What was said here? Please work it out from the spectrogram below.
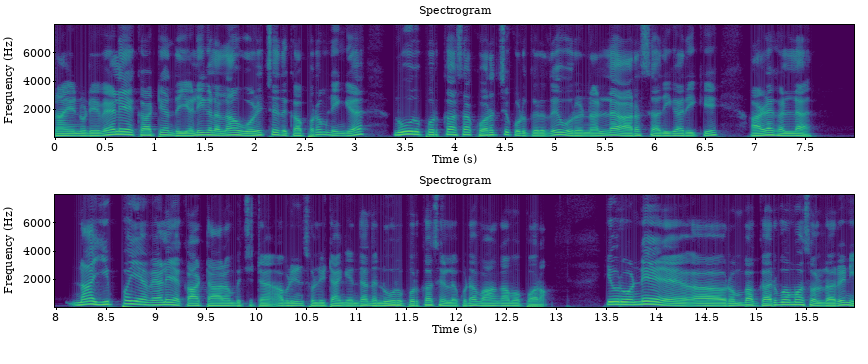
நான் என்னுடைய வேலையை காட்டி அந்த எலிகளெல்லாம் ஒழிச்சதுக்கப்புறம் நீங்கள் நூறு பொற்காசாக குறைச்சி கொடுக்கறது ஒரு நல்ல அரசு அதிகாரிக்கு அழகல்ல. நான் இப்போ என் வேலையை காட்ட ஆரம்பிச்சிட்டேன் அப்படின்னு சொல்லிட்டு அங்கேருந்து அந்த நூறு பொற்காசுகளை கூட வாங்காமல் போகிறான் இவர் உடனே ரொம்ப கர்வமாக சொல்கிறாரு நீ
